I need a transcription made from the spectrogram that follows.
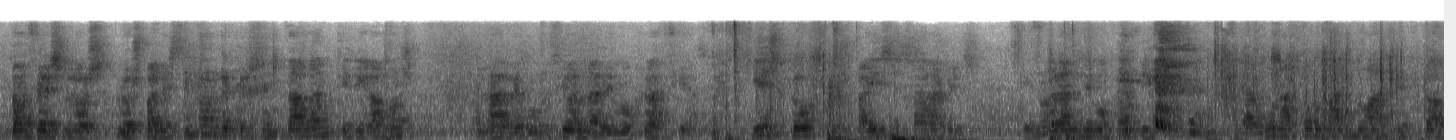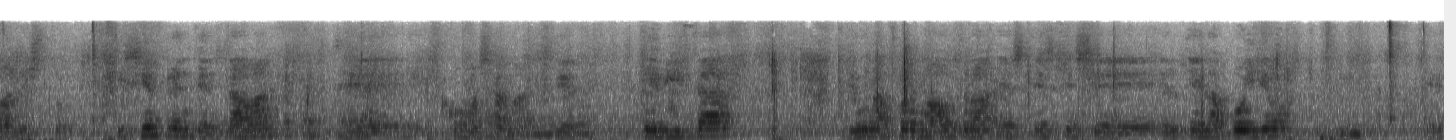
entonces los, los palestinos representaban que, digamos, la revolución, la democracia. Y esto, los países árabes, que no eran democráticos, de alguna forma no aceptaban esto. Y siempre intentaban, eh, ¿cómo se llama? Es decir, evitar de una forma u otra es, es- ese- el, el apoyo. eh,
